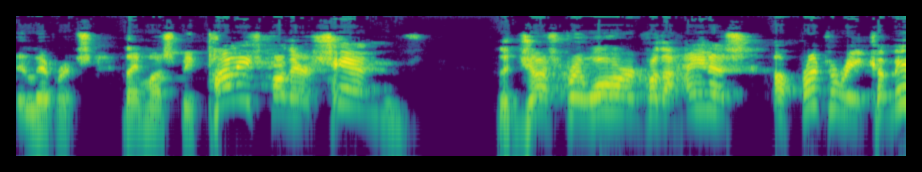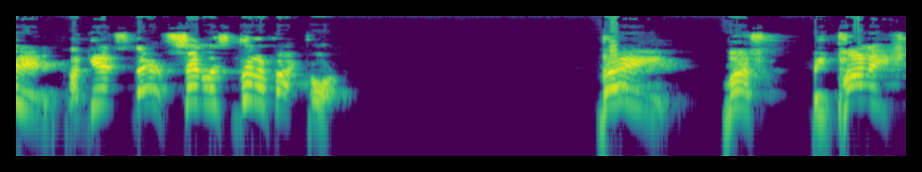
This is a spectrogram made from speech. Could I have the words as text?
deliverance. They must be punished for their sins. The just reward for the heinous effrontery committed against their sinless benefactor. They must be punished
